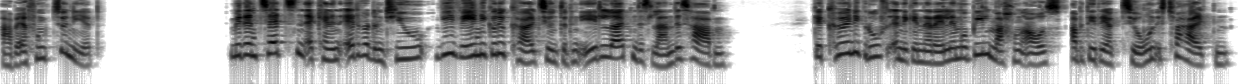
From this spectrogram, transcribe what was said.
aber er funktioniert. Mit Entsetzen erkennen Edward und Hugh, wie wenig Rückhalt sie unter den Edelleuten des Landes haben. Der König ruft eine generelle Mobilmachung aus, aber die Reaktion ist verhalten.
